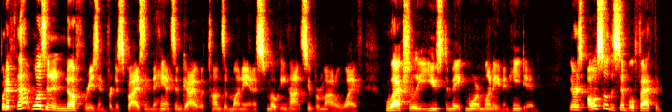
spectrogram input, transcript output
But if that wasn't enough reason for despising the handsome guy with tons of money and a smoking hot supermodel wife who actually used to make more money than he did, there is also the simple fact that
